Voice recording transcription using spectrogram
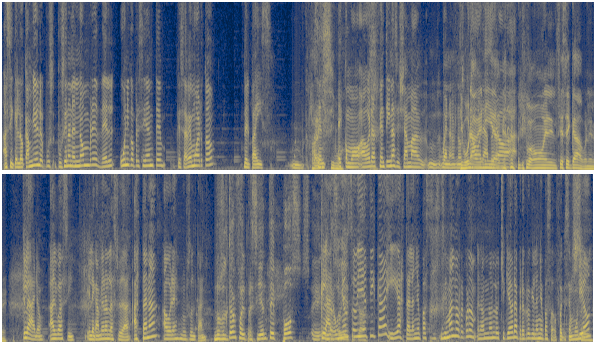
Así que lo cambió y le pus- pusieron el nombre del único presidente que se había muerto del país. Rarísimo. Es como ahora Argentina se llama, mm, bueno, no tipo sé una ahora, avenida, pero ah, tipo como el CSK, ponele. claro, algo así. Y le cambiaron la ciudad. Astana ahora es Nursultán. Nursultán fue el presidente post... eh, Claro, Unión Soviética y hasta el año pasado, si mal no recuerdo, no, no lo chequeé ahora, pero creo que el año pasado fue que se murió. Sí.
